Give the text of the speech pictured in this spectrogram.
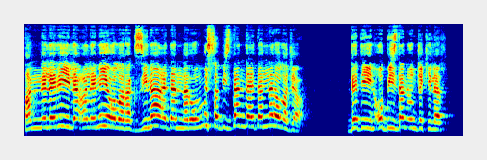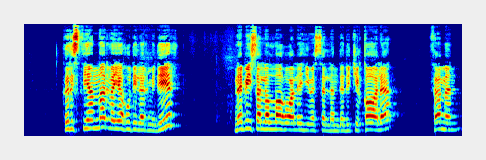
anneleriyle aleni olarak zina edenler olmuşsa bizden de edenler olacağı dediğin o bizden öncekiler Hristiyanlar ve Yahudiler midir? Nebi sallallahu aleyhi ve sellem dedi ki kale femen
